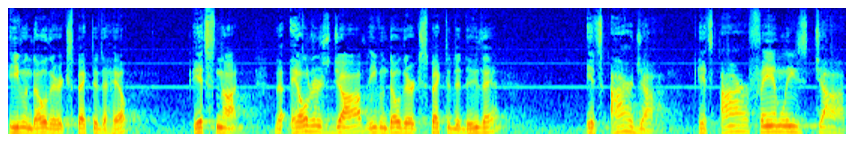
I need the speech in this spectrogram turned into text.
even though they're expected to help. It's not the elder's job, even though they're expected to do that. It's our job, it's our family's job.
